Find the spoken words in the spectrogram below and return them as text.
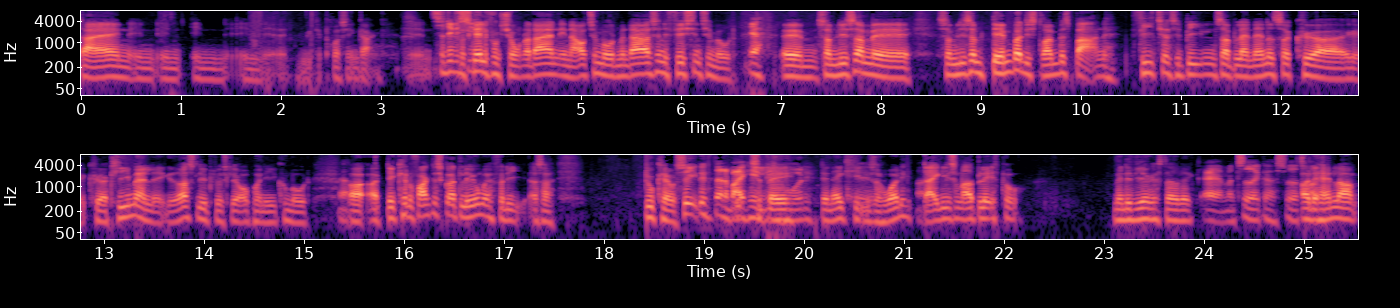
der er en, en, en, en, en øh, vi kan prøve at se en gang, en Så det vil forskellige funktioner. Der er en, en auto mode, men der er også en efficiency mode, Ja. øhm, som, ligesom, øh, som ligesom dæmper de strømbesparende features i bilen, så blandt andet så kører, kører klimaanlægget også lige pludselig over på en eco mode. Ja. Og, og det kan du faktisk godt leve med, fordi altså, du kan jo se det Den er bare ikke helt lige så tilbage. hurtig. Den er ikke helt lige så Øh, hurtig. nej. Der er ikke lige så meget blæs på, men det virker stadigvæk. Ja, man sidder ikke og sidder Og det handler om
